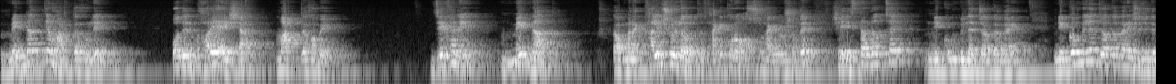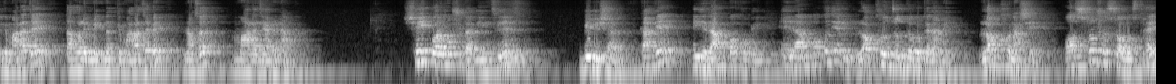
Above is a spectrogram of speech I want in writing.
মেঘনাথকে মারতে হলে ওদের ঘরে আইসা মারতে হবে, যেখানে মেঘনাথ মানে খালি শরীরে থাকে, কোনো অস্ত্র থাকে ওর সাথে। সেই স্থানটা হচ্ছে নিকুম্বিলের যজ্ঞাগারে। নিকুম্বিলের যজ্ঞাগারে এসে যদি মারা যায়, তাহলে মেঘনাথকে মারা যাবে নচেত মারা যাবে না। সেই পরামর্শটা দিয়েছিলেন বিভীষণ। কাকে? এই যে রাম পক্ষকে এই রাম পক্ষ দিয়ে লক্ষণ যুদ্ধ করতে নামে, লক্ষণ আসে। অস্ত্র শস্ত্র অবস্থায়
